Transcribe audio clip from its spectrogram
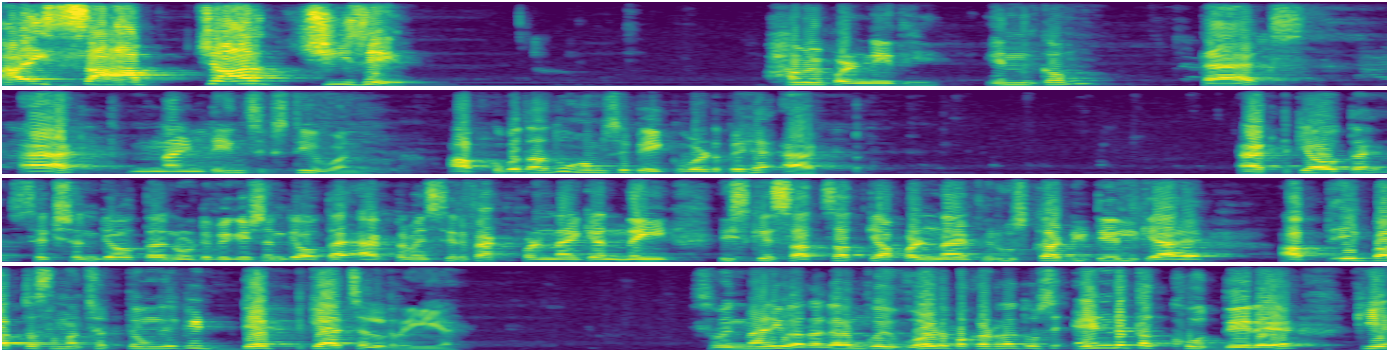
भाई साहब चार चीजें हमें पढ़नी थी इनकम टैक्स एक्ट 1961 आपको बता दूं सिर्फ एक वर्ड पे है एक्ट एक्ट क्या होता है सेक्शन क्या होता है नोटिफिकेशन क्या होता है एक्ट में सिर्फ एक्ट पढ़ना है क्या नहीं इसके साथ साथ क्या पढ़ना है फिर उसका डिटेल क्या है आप एक बात तो समझ सकते होंगे कि डेप्ट क्या चल रही है समझ में आ रही बात अगर हम कोई वर्ड पकड़ रहे हैं तो उसे एंड तक खोद दे रहे हैं कि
